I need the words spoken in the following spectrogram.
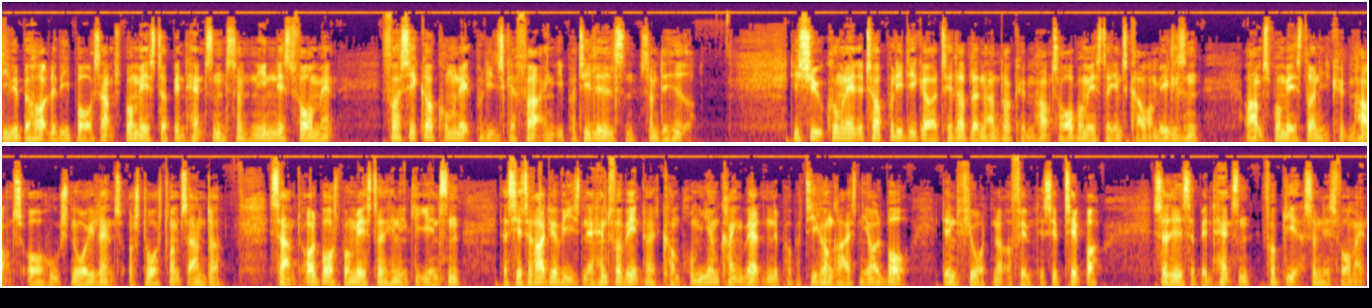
De vil beholde Viborgs amtsborgmester Bent Hansen som den ene næstformand, for at sikre kommunalpolitisk erfaring i partiledelsen, som det hedder. De syv kommunale toppolitikere tæller blandt andre Københavns overborgmester Jens Kramer Mikkelsen, amtsborgmesteren i Københavns, Aarhus, Nordjyllands og Storstrøms amter, samt Aalborgs borgmester Henning G. Jensen, der siger til radioavisen, at han forventer et kompromis omkring valgene på partikongressen i Aalborg den 14. og 15. september, således at Bent Hansen forbliver som næstformand.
